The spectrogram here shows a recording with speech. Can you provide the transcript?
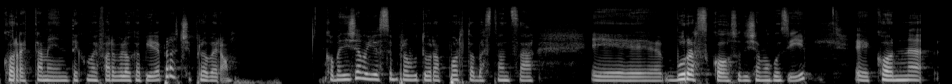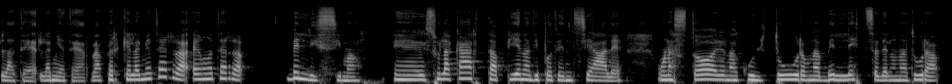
correttamente, come farvelo capire, però ci proverò. Come dicevo, io ho sempre avuto un rapporto abbastanza eh, burrascoso, diciamo così, eh, con la, ter- la mia terra, perché la mia terra è una terra bellissima, eh, sulla carta piena di potenziale, una storia, una cultura, una bellezza della natura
